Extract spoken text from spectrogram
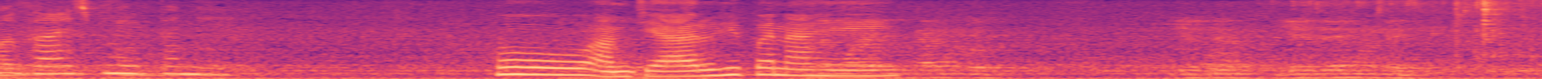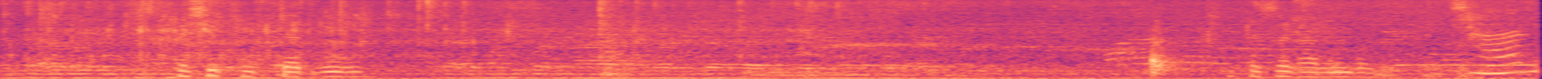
मग हो आमची आरोही पण आहे. कशी फुटतात बघू. छोटंसं घालून बघू. छान.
